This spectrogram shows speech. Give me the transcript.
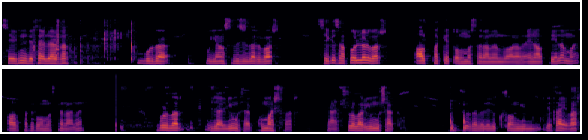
sevdiğim detaylardan burada bu yansıtıcıları var. 8 hoparlör var. Alt paket olmasına rağmen bu araba en alt değil ama alt paket olmasına rağmen buralar güzel yumuşak kumaş var. Yani şuralar yumuşak. Şurada böyle bir krom gibi bir detay var.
